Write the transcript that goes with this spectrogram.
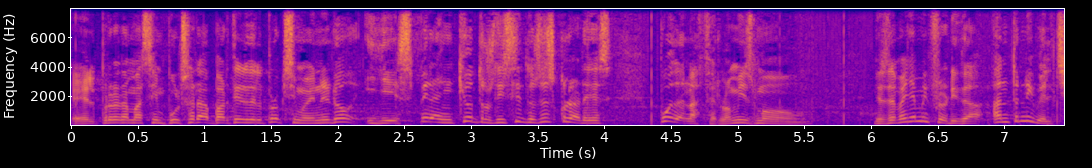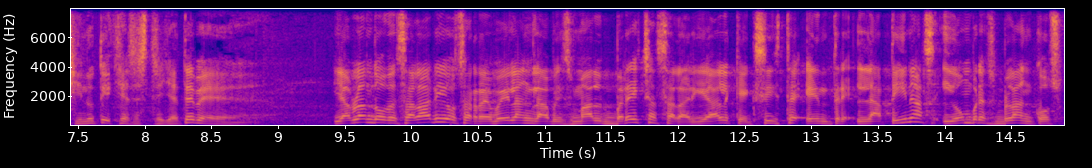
el programa se impulsará a partir del próximo enero y esperan que otros distritos escolares puedan hacer lo mismo. Desde Miami, Florida, Anthony Belchi, Noticias Estrella TV. Y hablando de salarios, se revelan la abismal brecha salarial que existe entre latinas y hombres blancos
